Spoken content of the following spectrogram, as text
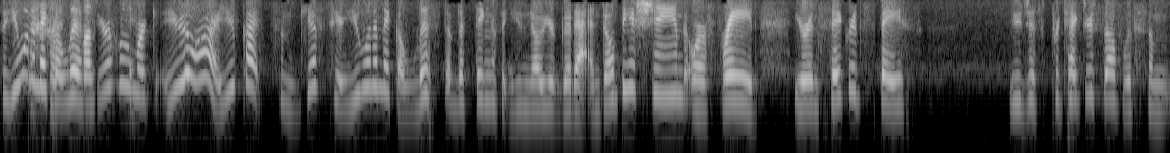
So you want to make a list. Your homework, you are. You've got some gifts here. You want to make a list of the things that you know you're good at. And don't be ashamed or afraid. You're in sacred space. You just protect yourself with some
